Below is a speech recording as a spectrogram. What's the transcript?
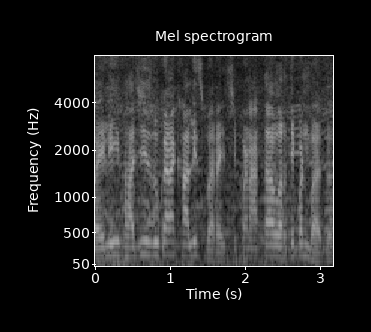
पहिली भाजी दुकाना खालीच भरायची पण आता वरती पण भरतात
